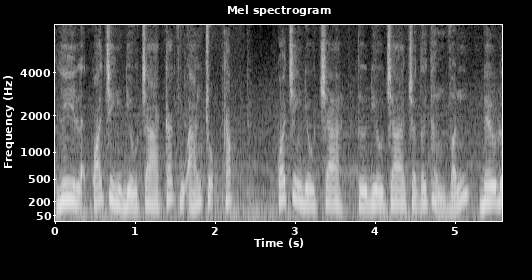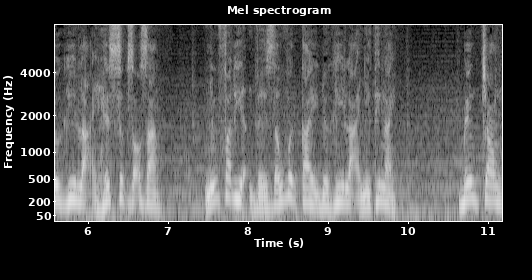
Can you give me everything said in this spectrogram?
ghi lại quá trình điều tra các vụ án trộm cắp. Quá trình điều tra từ điều tra cho tới thẩm vấn đều được ghi lại hết sức rõ ràng. Những phát hiện về dấu vân tay được ghi lại như thế này. Bên trong,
